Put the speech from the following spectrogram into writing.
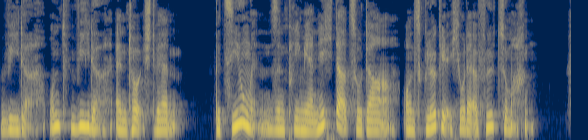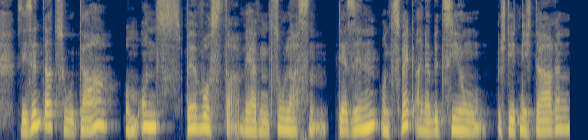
wieder und wieder enttäuscht werden. Beziehungen sind primär nicht dazu da, uns glücklich oder erfüllt zu machen. Sie sind dazu da, um uns bewusster werden zu lassen. Der Sinn und Zweck einer Beziehung besteht nicht darin,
